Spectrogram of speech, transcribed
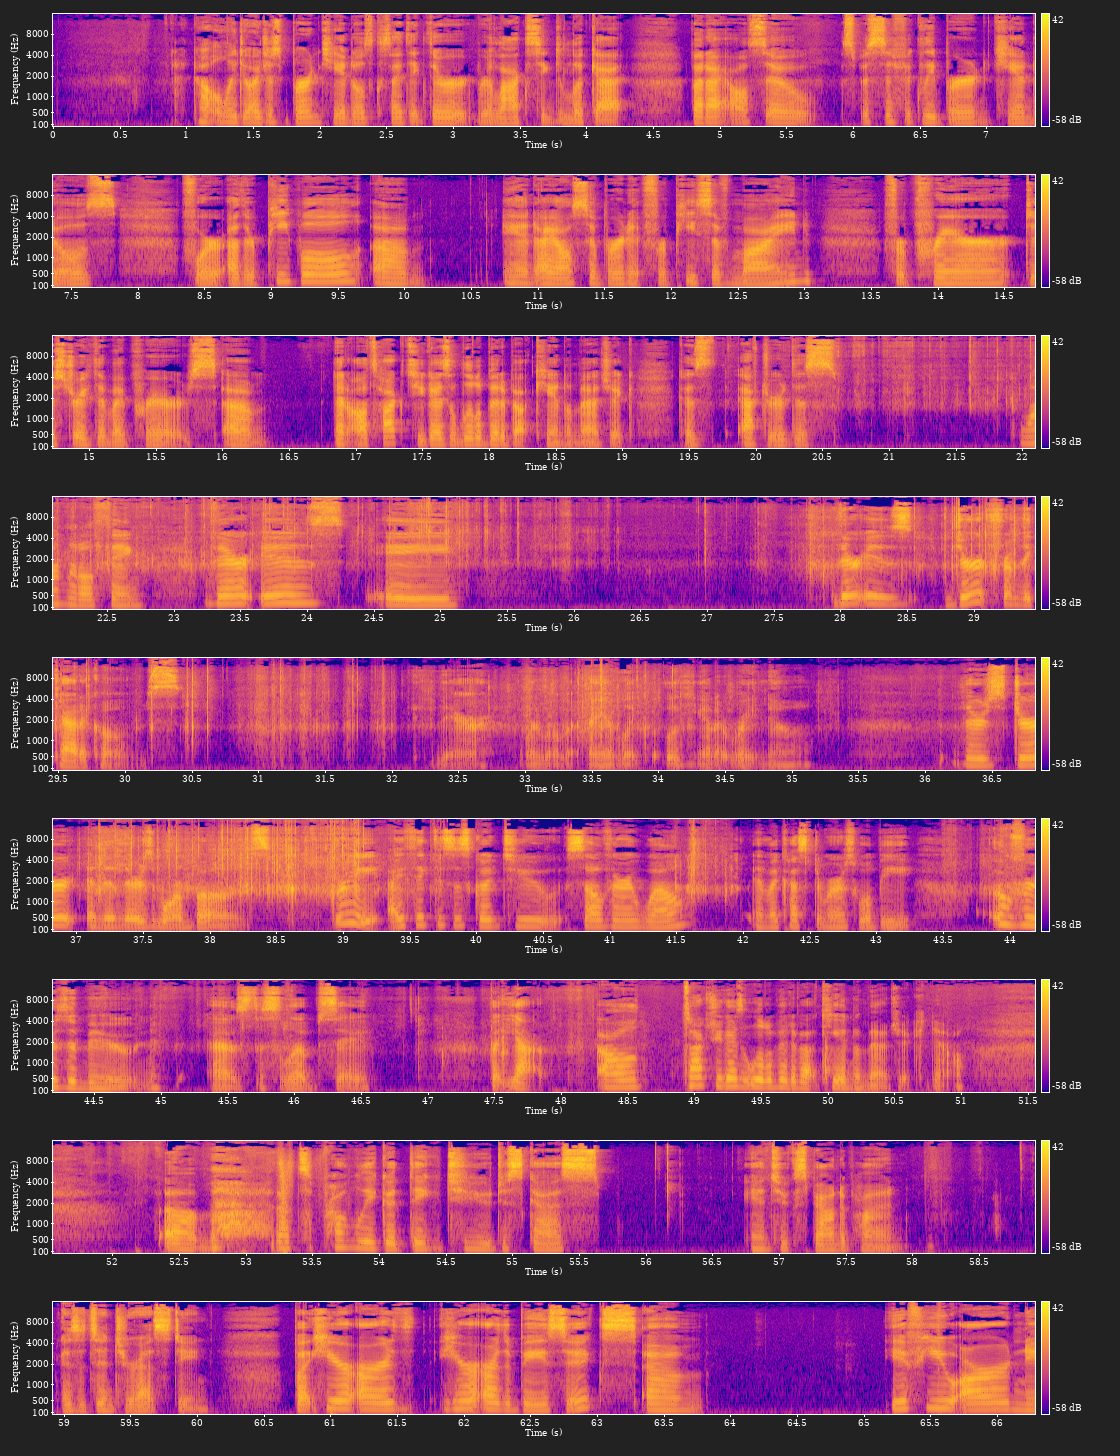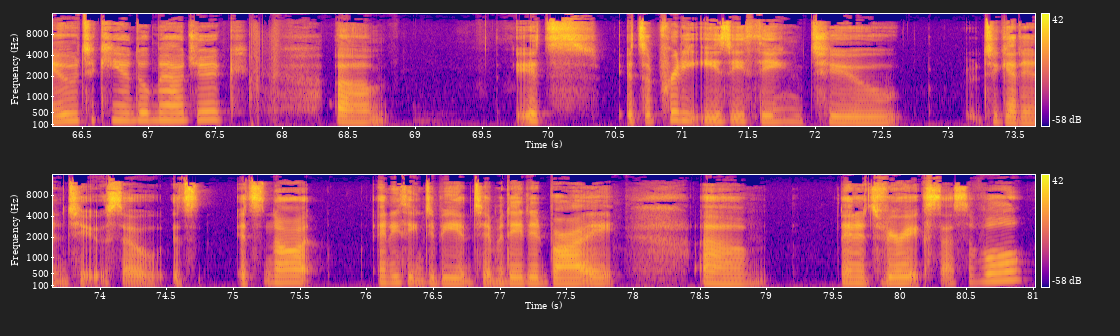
not only do I just burn candles because I think they're relaxing to look at, but I also specifically burn candles for other people. Um, and I also burn it for peace of mind, for prayer, to strengthen my prayers. Um, and I'll talk to you guys a little bit about candle magic because after this one little thing, there is a there is dirt from the catacombs there. One moment. I am like looking at it right now. There's dirt and then there's more bones. Great. I think this is going to sell very well and my customers will be over the moon, as the celebs say. But yeah, I'll talk to you guys a little bit about candle magic now. Um, that's probably a good thing to discuss and to expound upon because it's interesting. But here are here are the basics. Um, if you are new to candle magic, um, it's it's a pretty easy thing to to get into. So it's it's not anything to be intimidated by, um, and it's very accessible.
